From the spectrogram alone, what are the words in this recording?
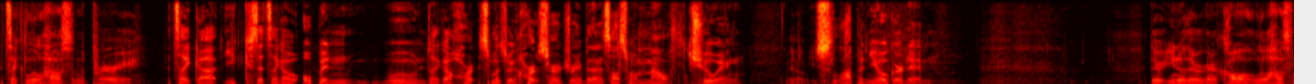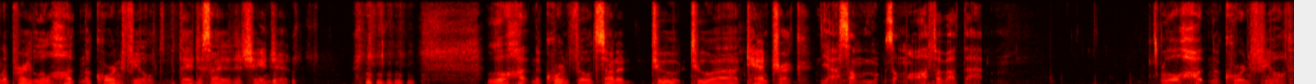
It's like a little house in the prairie. It's like uh, because it's like a open wound, like a heart. Someone's doing heart surgery, but then it's also a mouth chewing, Yeah. slopping yogurt in. They, you know, they were going to call it Little House on the Prairie, Little Hut in the Cornfield, but they decided to change it. Little Hut in the Cornfield sounded too too uh, tantric. Yeah, something something off about that. A little hut in the cornfield.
